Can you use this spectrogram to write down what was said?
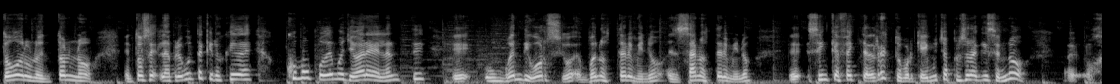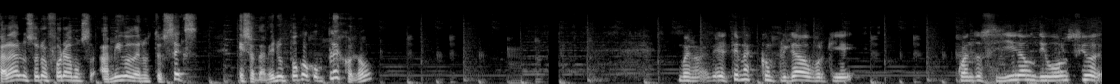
todo en un entorno. Entonces, la pregunta que nos queda es, ¿cómo podemos llevar adelante un buen divorcio en buenos términos, en sanos términos, sin que afecte al resto? Porque hay muchas personas que dicen, no, ojalá nosotros fuéramos amigos de nuestros ex eso también es un poco complejo, ¿no? Bueno, el tema es complicado porque cuando se llega a un divorcio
